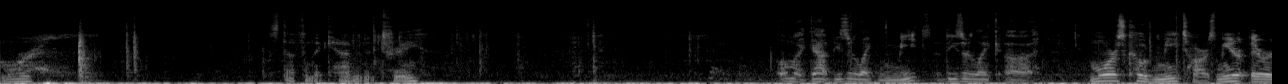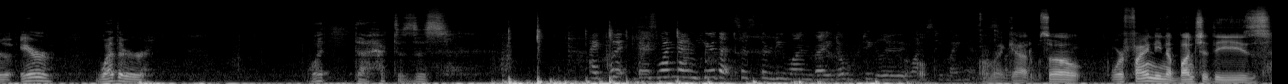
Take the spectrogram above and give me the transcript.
more stuff in the cabinetry. Oh my god, these are like meat. These are like uh, Morse code METARs. Meter, they were air weather. What the heck does this? I put, there's one down here that says 31, but I don't particularly want to stick my hands Oh my way. god. So we're finding a bunch of these.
